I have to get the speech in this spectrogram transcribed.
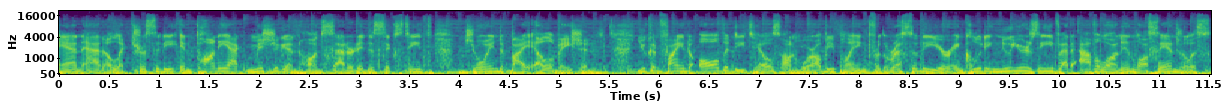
And at Elektricity in Pontiac, Michigan on Saturday the 16th, joined by Elevation. You can find all the details on where I'll be playing for the rest of the year, including New Year's Eve at Avalon in Los Angeles,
